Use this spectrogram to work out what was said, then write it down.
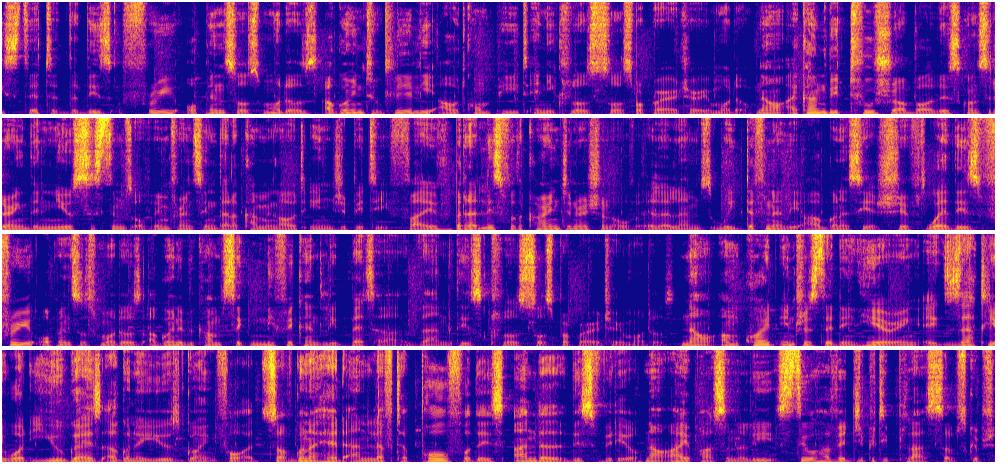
stated that these free open source models are going to clearly outcompete any closed source proprietary model. Now, I can't be too sure about this considering the new systems of inferencing that are coming out in GPT-5, but at least for the current generation of LLMs, we definitely are going to see a shift where these free open source models are going to become significantly better than these closed source proprietary models. Now, I'm quite interested in hearing exactly what you guys are going to use going forward. So I've gone ahead and left a poll for this under this video. Now, I personally still have a GPT Plus subscription,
